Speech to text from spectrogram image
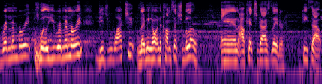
remember it? Will you remember it? Did you watch it? Let me know in the comment section below. And I'll catch you guys later. Peace out.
